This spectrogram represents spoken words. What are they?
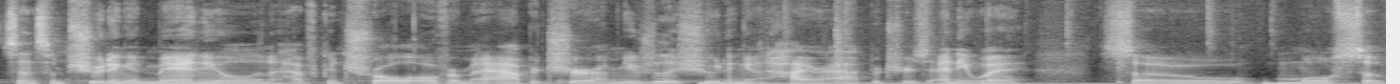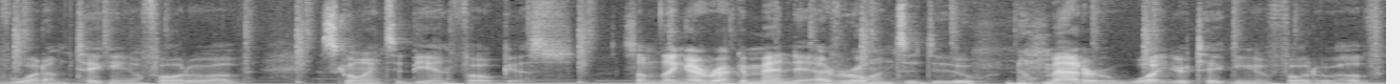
Since I'm shooting in manual and I have control over my aperture, I'm usually shooting at higher apertures anyway, so most of what I'm taking a photo of is going to be in focus. Something I recommend everyone to do, no matter what you're taking a photo of,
